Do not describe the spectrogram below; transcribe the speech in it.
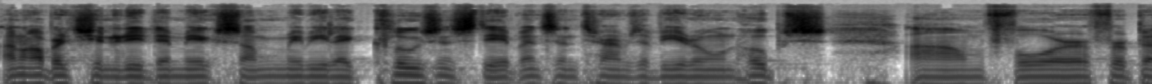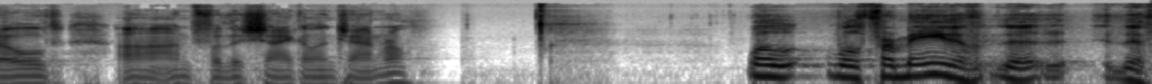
an opportunity to make some maybe like closing statements in terms of your own hopes um, for for build uh, and for the Shankill in general. Well, well, for me, the the, the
